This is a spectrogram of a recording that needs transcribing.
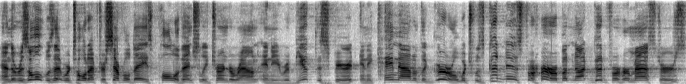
And the result was that we're told after several days, Paul eventually turned around and he rebuked the spirit and he came out of the girl, which was good news for her, but not good for her masters,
